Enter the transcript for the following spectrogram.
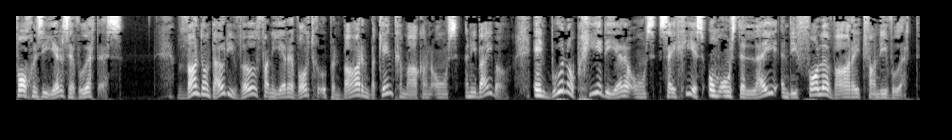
volgens die Here se woord is. Want onthou die wil van die Here word geopenbaar en bekend gemaak aan ons in die Bybel. En boonop gee die Here ons sy gees om ons te lei in die volle waarheid van die woord.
